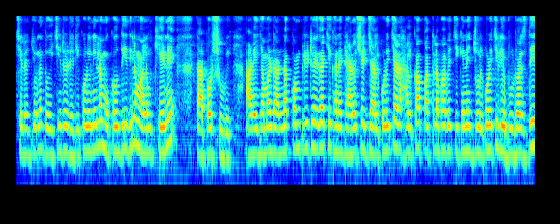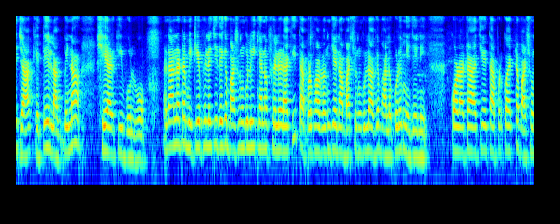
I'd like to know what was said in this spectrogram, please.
ছেলের জন্য দই চিঁড়ে রেডি করে নিলাম। ওকেও দিয়ে দিলাম। আলম খেয়ে নে, তারপর শুবি। আর এই যে আমার রান্না কমপ্লিট হয়ে গেছে এখানে ঢ্যাঁড়সের জাল করেছি আর হালকা পাতলাভাবে চিকেনের ঝোল করেছি লেবুর রস দিয়ে যা খেতে লাগবে না, সে আর কি বলব। রান্নাটা মিটিয়ে ফেলেছি, দেখে বাসনগুলোই কেন ফেলে রাখি, তারপর ভাবলাম যে না, বাসনগুলো আগে ভালো করে মেজে নিই। কড়াটা আছে, তারপর কয়েকটা বাসন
